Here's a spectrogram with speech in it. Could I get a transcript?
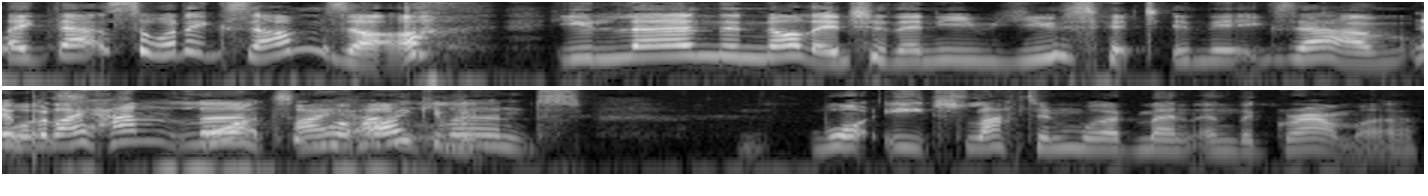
like that's what exams are. You learn the knowledge and then you use it in the exam. No, but I hadn't learnt. what- I what hadn't argument? learnt what each Latin word meant and the grammar.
